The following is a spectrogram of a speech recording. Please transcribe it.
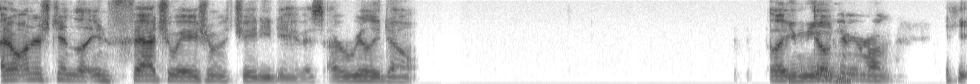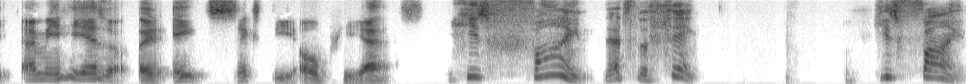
I don't understand the infatuation with JD Davis. I really don't. Like, You don't get me wrong. He, I mean, he has a, an 860 OPS. He's fine. That's the thing. He's fine.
